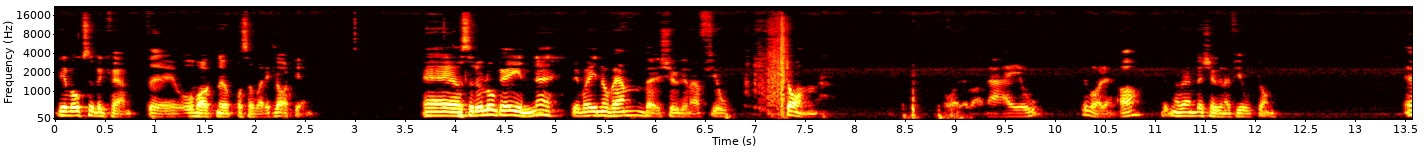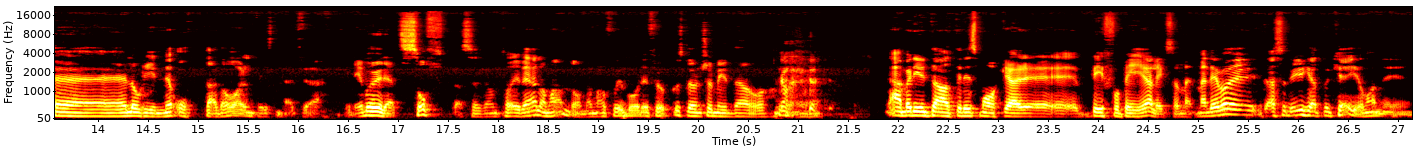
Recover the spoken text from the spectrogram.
det var också bekvämt eh, att vakna upp och så var det klart igen. Eh, så då låg jag inne. Det var i november 2014. Var det var? Nej, jo, det var det. Ja, november 2014. Eh, låg inne åtta dagar eller sånt där, tror jag. Det var ju rätt soft alltså. De tar ju väl om hand om Man får ju både frukost, lunch och middag. Och, ja. Eh, nej, men det är ju inte alltid det smakar eh, biff och bea liksom. Men det var ju, alltså det är ju helt okej okay, man är,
